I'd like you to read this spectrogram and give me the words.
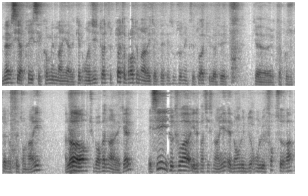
Même si après il s'est quand même marié avec elle, on a dit Toi, tu n'as pas le droit de te marier avec elle, tu as été soupçonné que c'est toi qui l'as fait, qu'à cause de toi, c'est ton mari, alors tu ne pourras pas te marier avec elle. Et si toutefois il est parti se marier, eh bien, on, lui, on le forcera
